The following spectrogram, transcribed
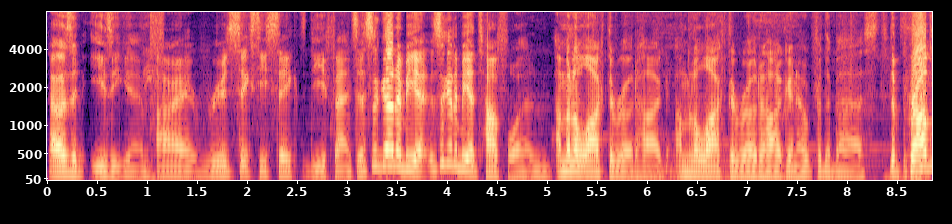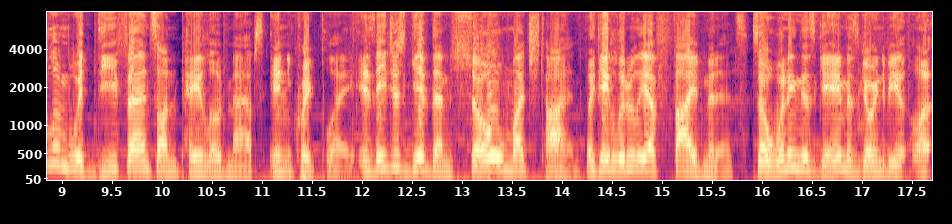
That was an easy game. All right, Route 66 defense. This is gonna be a this is gonna be a tough one. I'm gonna lock the Roadhog. I'm gonna lock the Roadhog and hope for the best. The problem with defense on payload maps in quick play is they just give them so much time. Like they literally have five minutes. So winning this game is going to be a,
